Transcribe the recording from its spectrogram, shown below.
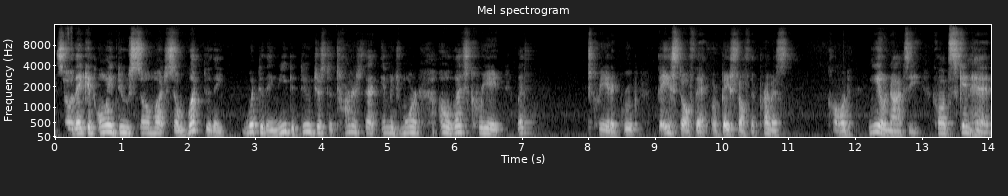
So they can only do so much. So what do they what do they need to do just to tarnish that image more? Oh, let's create let's create a group based off that or based off the premise called neo-Nazi, called skinhead,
